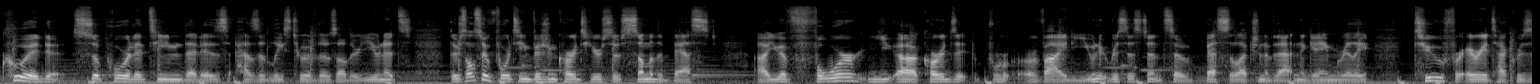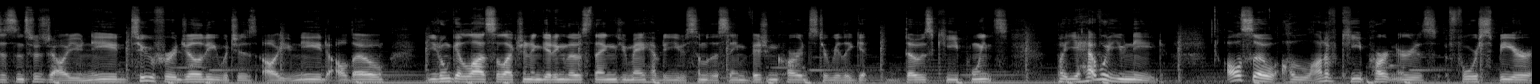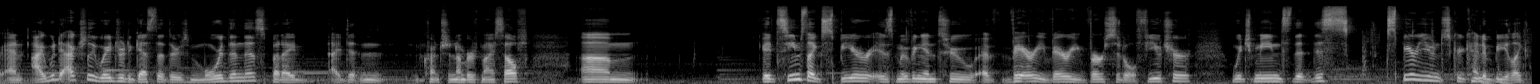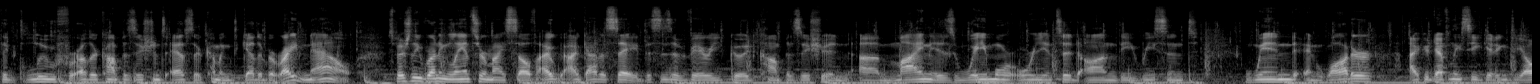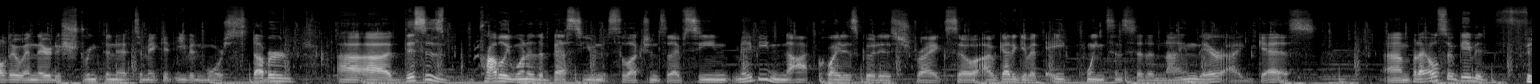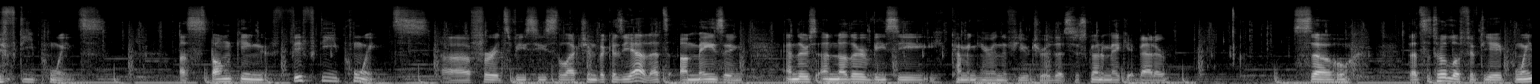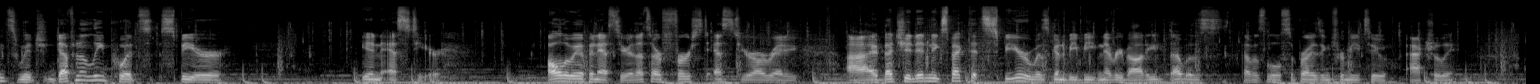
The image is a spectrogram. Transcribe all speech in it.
could support a team that is has at least two of those other units. There's also 14 vision cards here, so some of the best. Uh, you have four uh, cards that provide unit resistance, so best selection of that in the game, really. Two for area attack resistance, which is all you need, two for agility, which is all you need, although you don't get a lot of selection in getting those things, you may have to use some of the same vision cards to really get those key points, but you have what you need. Also, a lot of key partners for Spear, and I would actually wager to guess that there's more than this, but I, I didn't crunch the numbers myself. Um, it seems like Spear is moving into a very, very versatile future, which means that this Spear units could kind of be like the glue for other compositions as they're coming together. But right now, especially running Lancer myself, I, I gotta say, this is a very good composition. Um, mine is way more oriented on the recent wind and water. I could definitely see getting Dialdo in there to strengthen it to make it even more stubborn. Uh, uh, this is probably one of the best unit selections that I've seen. Maybe not quite as good as Strike, so I've got to give it 8 points instead of 9 there, I guess. Um, but I also gave it 50 points. A stonking 50 points uh, for its VC selection because, yeah, that's amazing. And there's another VC coming here in the future that's just going to make it better. So that's a total of 58 points, which definitely puts Spear in S tier. All the way up in S tier. That's our first S tier already. I bet you didn't expect that Spear was going to be beating everybody. That was that was a little surprising for me too, actually.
